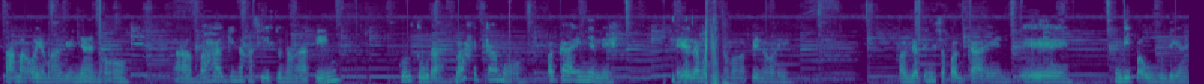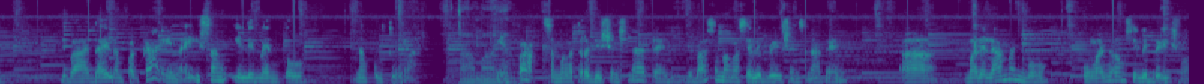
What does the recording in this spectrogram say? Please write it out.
tama o yung mga ganyan, oo. Ah, bahagi na kasi ito ng ating kultura. Bakit ka mo? Pagkain yan eh. Eh, alam mo ng mga Pinoy, pagdating sa pagkain, eh, hindi pa uhulihan. 'Di ba? Dahil ang pagkain ay isang elemento ng kultura. Tama In yan. fact, sa mga traditions natin, 'di ba, sa mga celebrations natin, ah malalaman mo kung ano ang celebration.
